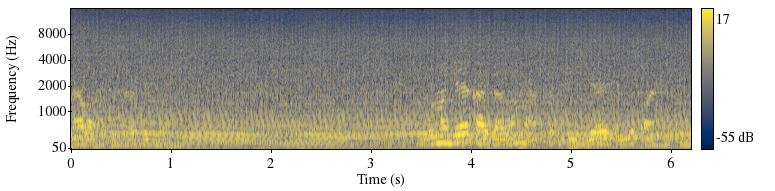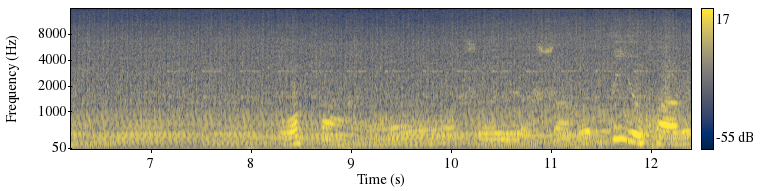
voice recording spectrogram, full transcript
ne var arkadaşlar zaman geri kaydıralım artık bilgiye inip ayrıntıya. Hoppa. Hop. Şöyle aşağı bir yukarı.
